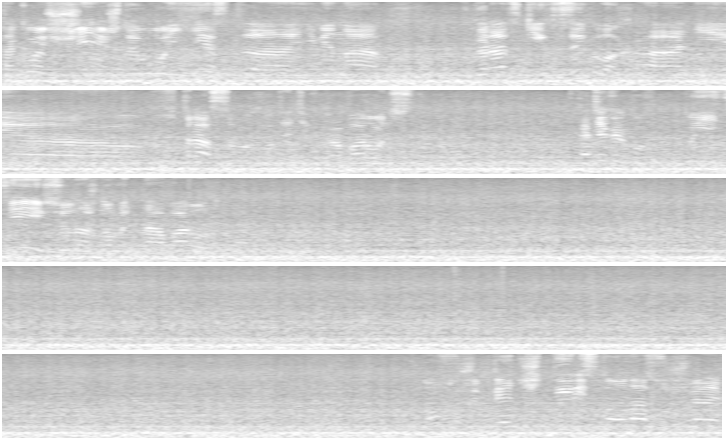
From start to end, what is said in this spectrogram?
Такое ощущение, что его ест э, именно в городских циклах, а не э, в трассовых вот этих оборотистых. Хотя, как бы, по идее, все должно быть наоборот. Ну, слушай, 5400 у нас уже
